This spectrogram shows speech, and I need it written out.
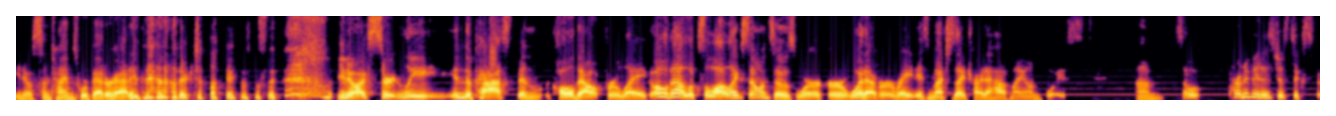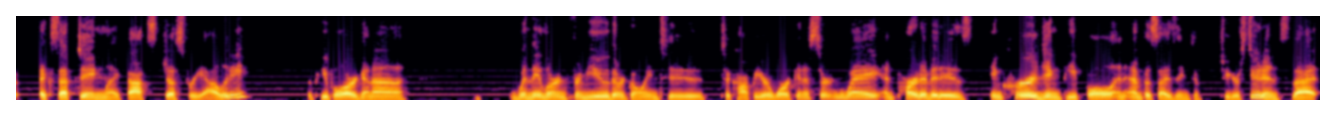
you know, sometimes we're better at it than other times. you know, I've certainly in the past been called out for like, oh, that looks a lot like so and so's work or whatever, right? As much as I try to have my own voice. Um, so part of it is just ex- accepting like that's just reality. The people are gonna when they learn from you they're going to to copy your work in a certain way. And part of it is encouraging people and emphasizing to, to your students that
